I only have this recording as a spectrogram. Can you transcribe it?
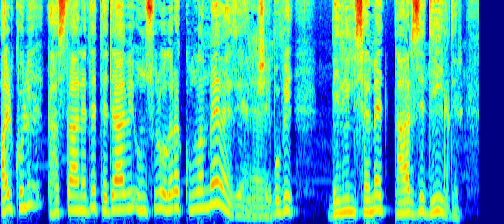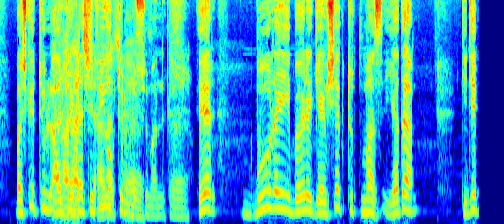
alkolü hastanede tedavi unsuru olarak kullanmaya benzeyen evet. bir şey. Bu bir benimseme tarzı değildir. Başka türlü bir alternatifi araç, yoktur araç, Müslümanın. Evet, evet. Eğer burayı böyle gevşek tutmaz ya da gidip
